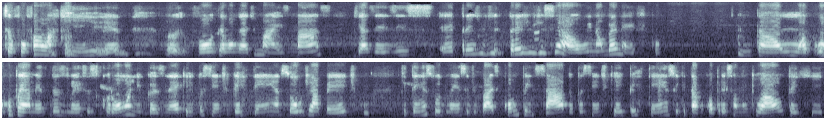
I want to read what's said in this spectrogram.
Se eu for falar aqui, é, vou delongar demais, mas que às vezes é prejudicial e não benéfico. Então, o acompanhamento das doenças crônicas, né, aquele paciente hipertenso ou diabético, que tem a sua doença de base compensada, o paciente que é hipertenso e que estava com a pressão muito alta e que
